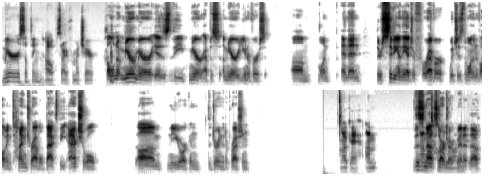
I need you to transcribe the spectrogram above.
Mirror or something? Oh, sorry for my chair. oh no, Mirror Mirror is the Mirror episode, a Mirror Universe, um, one, and then there's City on the Edge of Forever, which is the one involving time travel back to the actual, um, New York and the, during the Depression. Okay, I'm. This is I'm not Star Trek wrong. Minute though.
